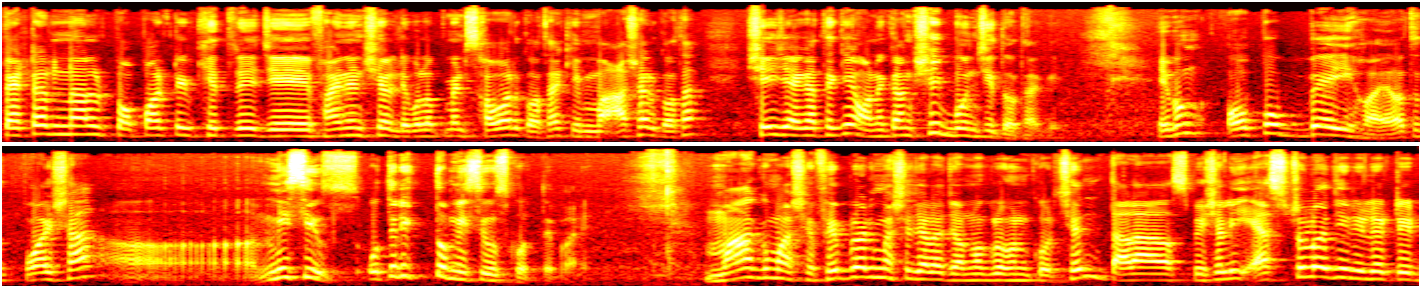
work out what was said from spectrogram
প্যাটার্নাল প্রপার্টির ক্ষেত্রে যে ফাইন্যান্সিয়াল ডেভেলপমেন্টস হওয়ার কথা কিংবা আসার কথা, সেই জায়গা থেকে অনেকাংশেই বঞ্চিত থাকে। এবং অপব্যয় হয়, অর্থাৎ পয়সা মিসইউজ অতিরিক্ত মিসইউজ করতে পারে। মাঘ মাসে, ফেব্রুয়ারি মাসে যারা জন্মগ্রহণ করছেন, তারা স্পেশালি অ্যাস্ট্রোলজি রিলেটেড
